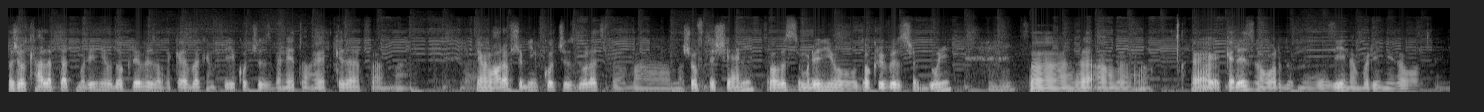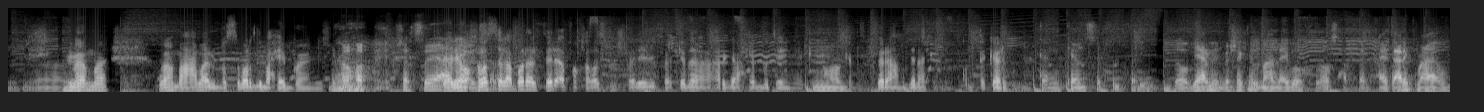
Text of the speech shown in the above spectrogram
فشفت الحلقة بتاعت مورينيو ودوك ريفرز وبعد كده بقى كان في coaches بنات وحاجات كده فما يعني ما أعرفش مين ال coaches دولت فما ما شفتش يعني. فهو بس مورينيو ودوك ريفرز شدوني. فلا آه، آه، كاريزما برضه لذينة مورينيو ده برضه يعني. مهما مهما عمل بس برضه بحبه يعني فاهم؟ آه، شخصية يعني هو خلاص. طلع بره الفرقة فخلاص مش فارق لي فكده أرجع أحبه تاني لكن هو مم. كان في الفرقة عندنا كنت كارهه يعني. كان cancer في الفريق اللي هو بيعمل مشاكل مع اللعيبة وخلاص حرفيا هيتعارك معاهم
